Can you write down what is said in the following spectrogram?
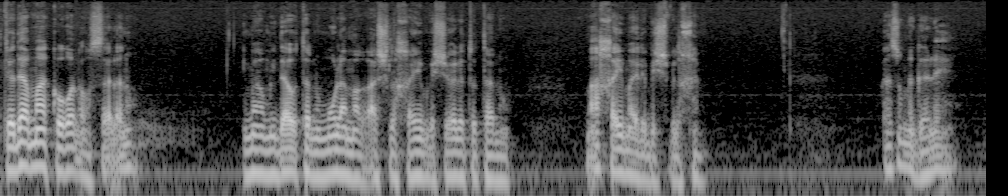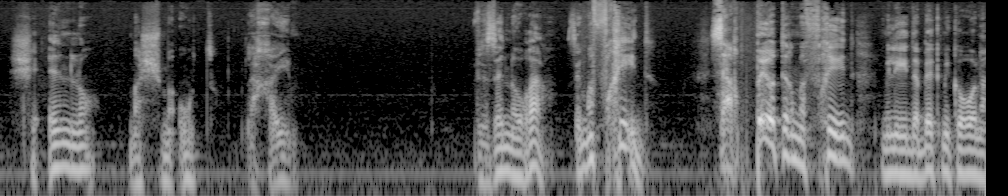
אתה יודע מה הקורונה עושה לנו? היא מעמידה אותנו מול המראה של החיים ושואלת אותנו, מה החיים האלה בשבילכם? ואז הוא מגלה שאין לו משמעות לחיים. וזה נורא, זה מפחיד. זה הרבה יותר מפחיד מלהידבק מקורונה.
